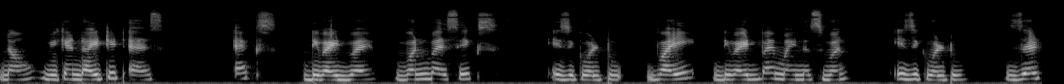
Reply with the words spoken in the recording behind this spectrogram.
Now we can write it as x divided by 1 by 6 is equal to y divided by minus 1 is equal to z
